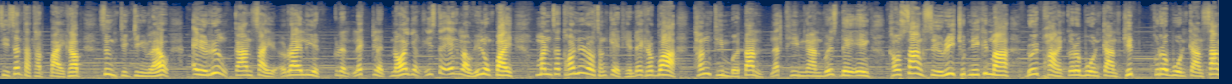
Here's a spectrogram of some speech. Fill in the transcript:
ซีซั่นถัดๆไปครับซึ่งจริง ๆ แล้วไอ้เรื่องการใส่รายละเอียดเกร็ดเล็กเกร็ดน้อยอย่างอีสเตอร์เอ็กเหล่านี้ลงไป มันสะท้อนให้เราสังเกตเห็นได้ครับว่าทั้งทีมเบอร์ตันและทีมงานเวสเดย์เอง เขาสร้างซีรีส์ชุดนี้ขึ้นมา โดยผ่านกระบวนการคิดกระบวนการสร้าง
